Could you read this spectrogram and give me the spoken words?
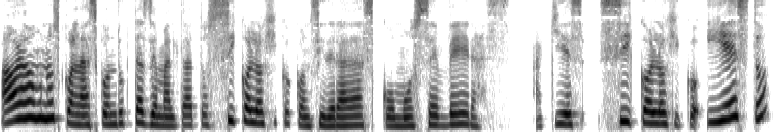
Ahora vámonos con las conductas de maltrato psicológico consideradas como severas. Aquí es psicológico. Y esto,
